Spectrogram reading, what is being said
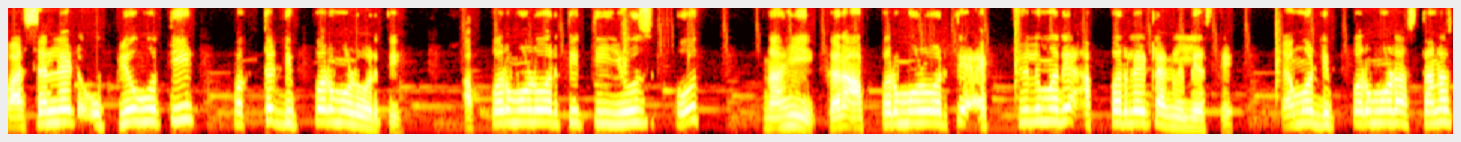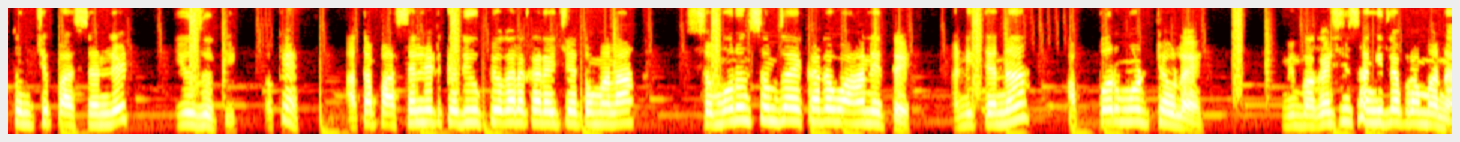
पासन लाइट उपयोग होती फक्त डिप्पर मोडवरती अप्पर मोडवरती ती यूज होत नाही. कारण अप्पर मोडवरती ॲक्च्युअलीमध्ये अप्पर लाइट लागलेली असते. त्यामुळे डिप्पर मोड असतानाच तुमची पासन लाइट यूज होती. ओके आता पासन लाइट कधी उपयोगाला करायची आहे तुम्हाला? समोरून समजा एखादं वाहन येत आहे आणि त्यानं अप्पर मोड ठेवलाय. मी मगाशी सांगितल्याप्रमाणे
